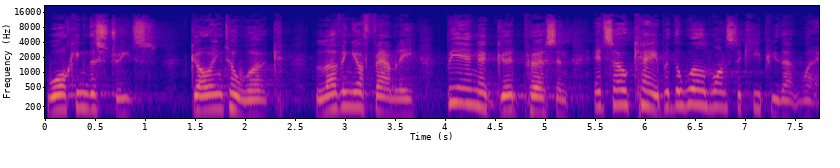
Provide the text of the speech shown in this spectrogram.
walking the streets, going to work, loving your family, being a good person. It's okay, but the world wants to keep you that way.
